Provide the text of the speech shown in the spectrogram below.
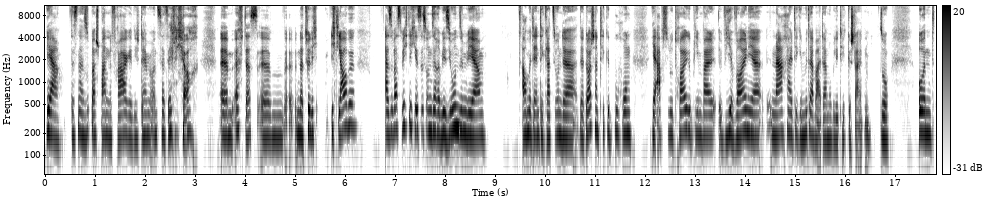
Ja, das ist eine super spannende Frage. Die stellen wir uns tatsächlich auch ähm, öfters. Ähm, natürlich, ich glaube, also was wichtig ist, ist unsere Vision, sind wir auch mit der Integration der, der Deutschland-Ticket-Buchung ja absolut treu geblieben, weil wir wollen ja nachhaltige Mitarbeitermobilität gestalten. So. Und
